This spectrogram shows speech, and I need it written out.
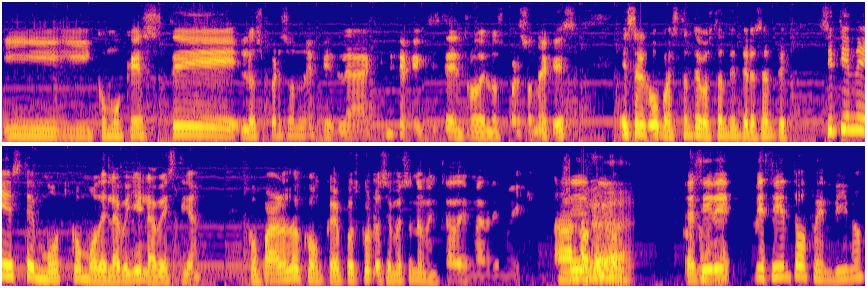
y como que este, los personajes, la química que existe dentro de los personajes es algo bastante, bastante interesante. Sí tiene este mood como de la Bella y la Bestia. Compararlo con Crepúsculo se me hace una mentada de madre, Mike. Ah, Sí, no, pero- Así de, me siento ofendido.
